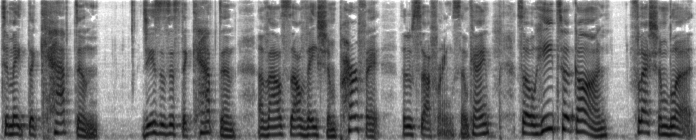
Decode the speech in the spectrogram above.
to make the captain. Jesus is the captain of our salvation, perfect through sufferings. Okay. So he took on flesh and blood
